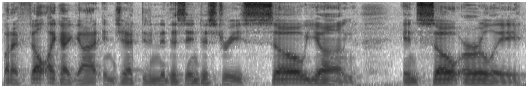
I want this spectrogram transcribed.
But I felt like I got injected into this industry so young and so early.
